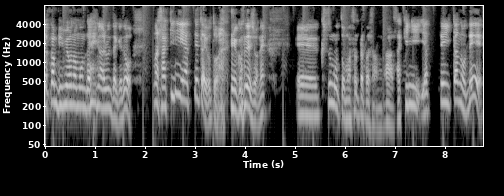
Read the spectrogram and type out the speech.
若干微妙な問題があるんだけど、まあ先にやってたよということでしょうね。えー、楠本正隆さんが先にやっていたので、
